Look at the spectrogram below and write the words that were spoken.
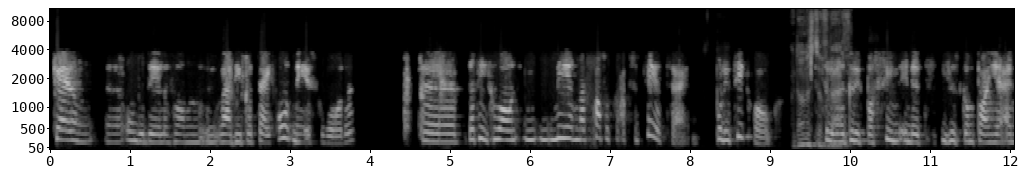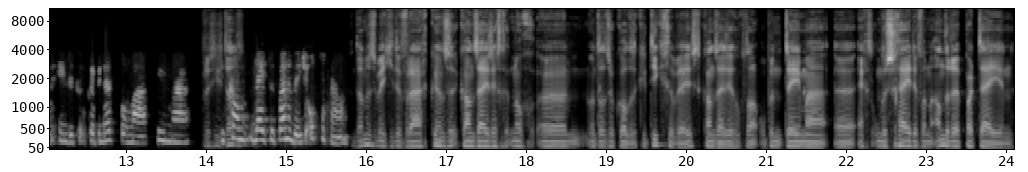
kernonderdelen van waar die partij groot mee is geworden, uh, dat die gewoon meer maatschappelijk geaccepteerd zijn. Politiek ook. Maar dan is de dat zullen vraag... we natuurlijk pas zien in de verkiezingscampagne en in de kabinetformatie. Maar Precies, lijkt het wel een beetje op te gaan. dan is een beetje de vraag, kan, ze, kan zij zich nog, eh, want dat is ook wel de kritiek geweest, kan zij zich nog dan op een thema eh, echt onderscheiden van andere partijen?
